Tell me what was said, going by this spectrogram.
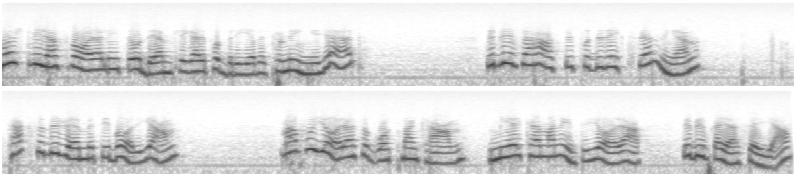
Först vill jag svara lite ordentligare på brevet från Ingegärd. Det blev så hastigt på direktsändningen. Tack för berömmet i början. Man får göra så gott man kan. Mer kan man inte göra. Det brukar jag säga.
